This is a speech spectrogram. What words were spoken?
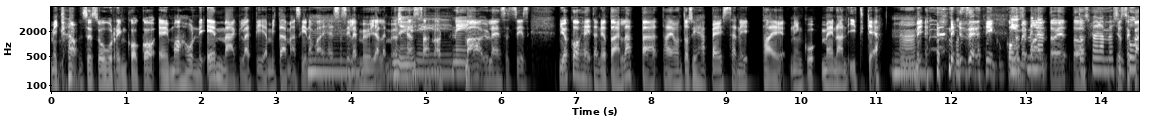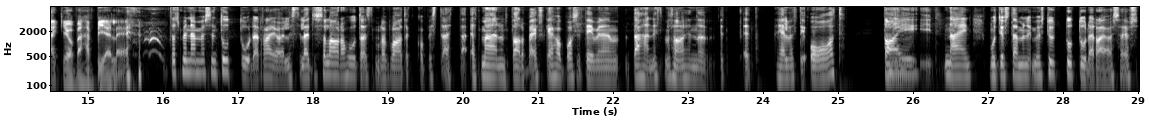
mikä on se suurin koko, ei mahu, niin en mä kyllä tiedä, mitä mä siinä vaiheessa sille myyjälle myöskään Niin. sanon. Niin. Mä yleensä siis, joko heitän jotain läppää tai on tosi häpeissäni tai niin kuin meinaan itkeä. Mm. Niin, niin se niin kuin kolme vaihtoehtoa, jossa tut- kaikki on vähän pieleen. Tuossa mennään myös sen tuttuuden rajoille. Sillä, että jos Laura huutaisit mulle vaatekopista, että, että mä en ole tarpeeksi kehopositiivinen tähän, niin mä sanoisin, että, että helvetti oot. Tai niin. näin. Mutta jos tämmöinen myös tu- tuttuuden rajoissa, jos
